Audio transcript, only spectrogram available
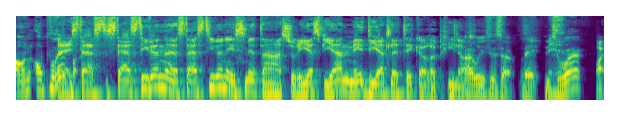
on, pourrait. Ben, c'était à, Steven, euh, c'était à Steven A. Smith hein, sur ESPN, mais The Athletic a repris là. Ah oui, c'est ça. Mais, tu vois, ouais.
